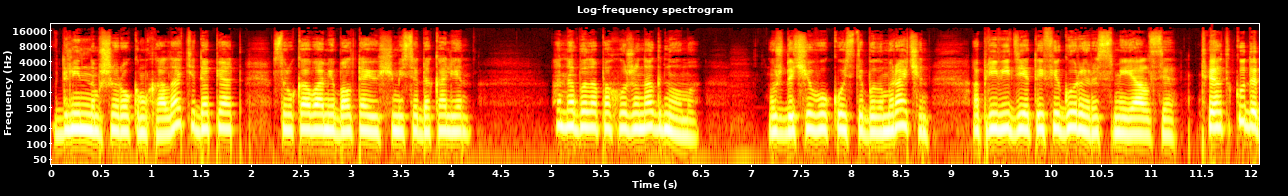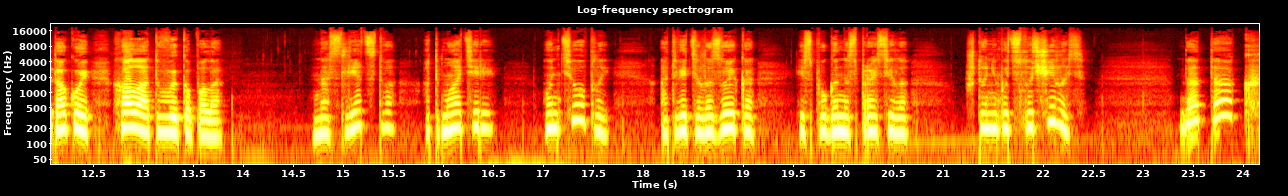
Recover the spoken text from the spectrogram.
в длинном широком халате до пят, с рукавами, болтающимися до колен. Она была похожа на гнома. Уж до чего Костя был мрачен, а при виде этой фигуры рассмеялся. «Ты откуда такой халат выкопала?» «Наследство от матери. Он теплый», — ответила Зойка, испуганно спросила. «Что-нибудь случилось?» «Да так»,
